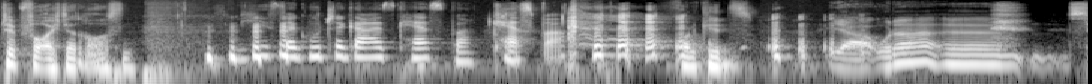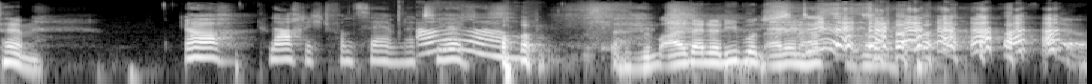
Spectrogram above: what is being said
Tipp für euch da draußen. Wie hieß der gute Geist? Casper. Casper. Von Kids. Ja, oder äh, Sam. Oh, Nachricht von Sam, natürlich. Ah, Nimm all deine Liebe und all deinen Hass zusammen. ja.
